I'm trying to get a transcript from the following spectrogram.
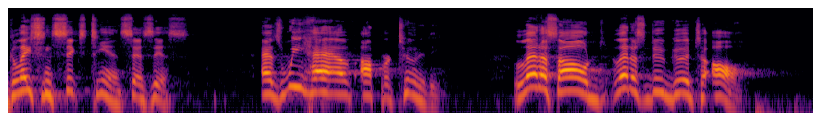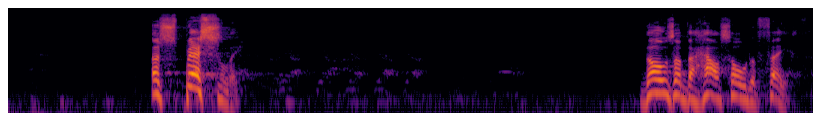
Galatians 6:10 says this: as we have opportunity, let us all let us do good to all, especially those of the household of faith.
